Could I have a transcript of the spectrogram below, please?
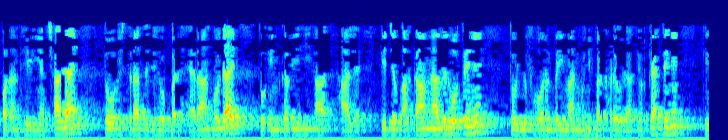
اور اندھیریاں چھا جائیں تو اس طرح سے جو ہے اوپر حیران ہو جائے تو ان کا بھی یہی حال ہے کہ جب احکام نازل ہوتے ہیں تو یہ فوراً بےمان وہیں پر کھڑے ہو جاتے ہیں اور کہتے ہیں کہ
